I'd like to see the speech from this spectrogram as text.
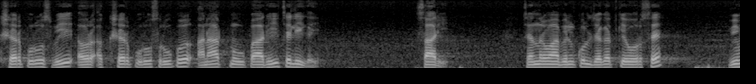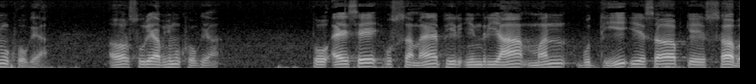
क्षर पुरुष भी और अक्षर पुरुष रूप अनात्म उपाधि चली गई। सारी। चंद्रमा बिल्कुल जगत के ओर से विमुख हो गया और सूर्याभिमुख हो गया। तो ऐसे उस समय फिर इंद्रिया मन बुद्धि ये सब के सब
